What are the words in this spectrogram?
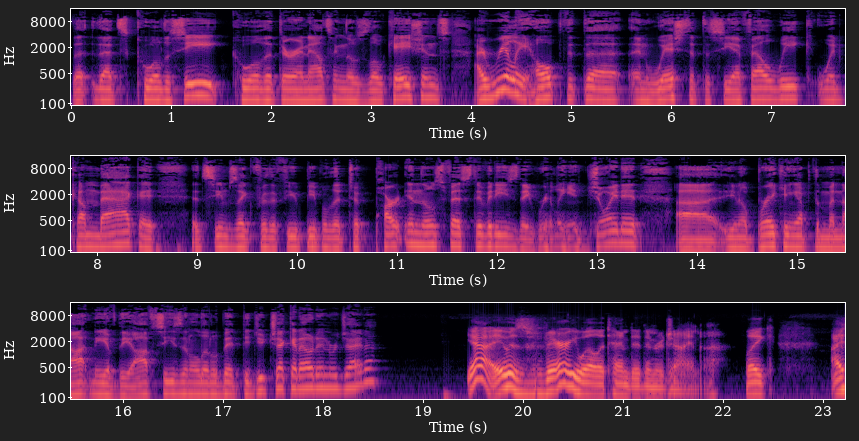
that that's cool to see. Cool that they're announcing those locations. I really hope that the and wish that the CFL week would come back. It seems like for the few people that took part in those festivities, they really enjoyed it. Uh, you know, breaking up the monotony of the off season a little bit. Did you check it out in Regina? Yeah, it was very well attended in Regina. Like I,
